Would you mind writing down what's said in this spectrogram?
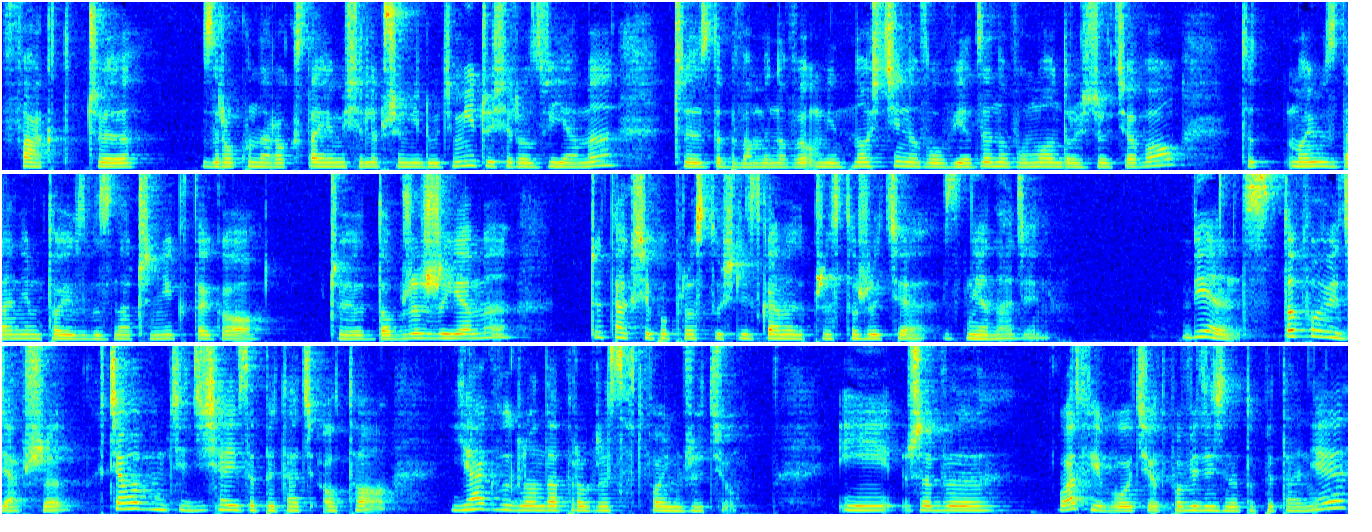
fakt, czy z roku na rok stajemy się lepszymi ludźmi, czy się rozwijamy, czy zdobywamy nowe umiejętności, nową wiedzę, nową mądrość życiową, to moim zdaniem to jest wyznacznik tego, czy dobrze żyjemy, czy tak się po prostu ślizgamy przez to życie z dnia na dzień. Więc to powiedziawszy, chciałabym Cię dzisiaj zapytać o to, jak wygląda progres w Twoim życiu. I żeby łatwiej było Ci odpowiedzieć na to pytanie,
